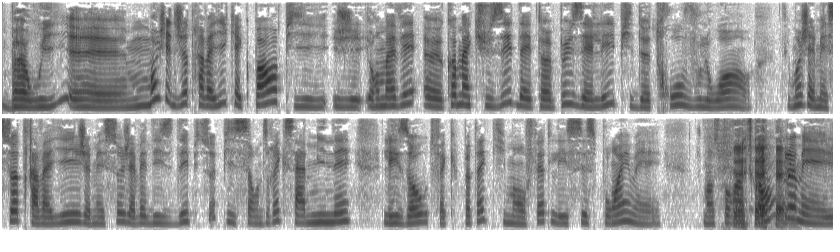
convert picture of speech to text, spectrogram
Ben oui. Euh, moi, j'ai déjà travaillé quelque part, puis j'ai- on m'avait euh, comme accusé d'être un peu zélé puis de trop vouloir. moi, j'aimais ça, travailler, j'aimais ça, j'avais des idées, puis tout ça. Puis on dirait que ça minait les autres. Fait que peut-être qu'ils m'ont fait les six points, mais je m'en suis pas rendu compte, là, mais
